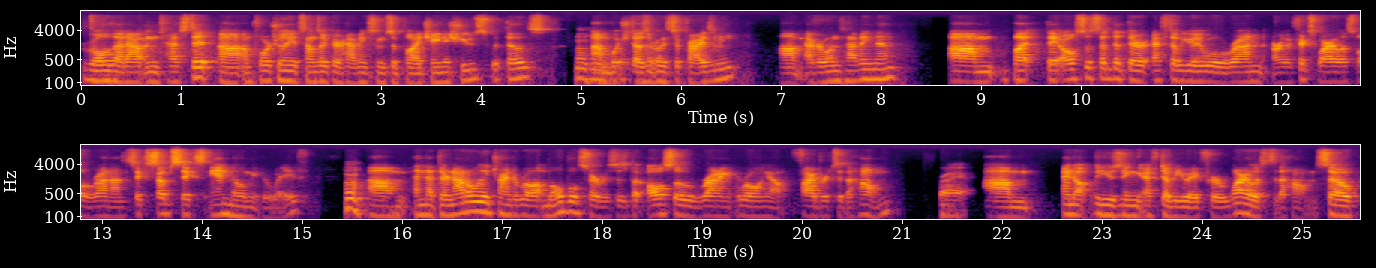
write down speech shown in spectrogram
roll that out and test it. Uh, unfortunately, it sounds like they're having some supply chain issues with those. mm-hmm. um, which doesn't really surprise me. Um, everyone's having them. Um, but they also said that their FWA will run, or their fixed wireless will run on six sub six and millimeter wave. Hmm. Um, and that they're not only trying to roll out mobile services, but also running rolling out fiber to the home. Right. Um, and using FWA for wireless to the home. So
